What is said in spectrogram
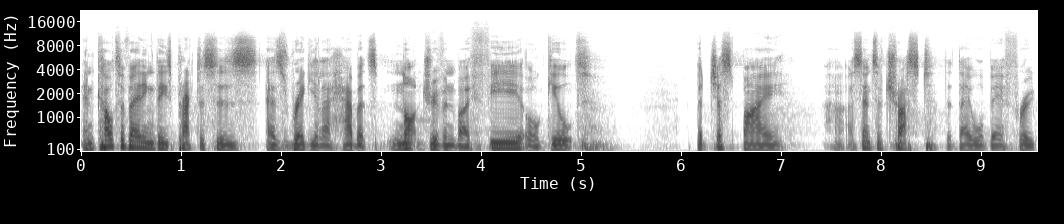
and cultivating these practices as regular habits, not driven by fear or guilt, but just by uh, a sense of trust that they will bear fruit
